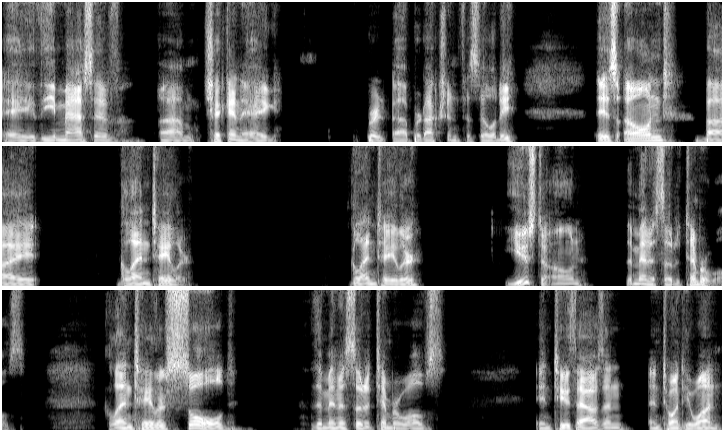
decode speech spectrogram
a the massive um, chicken egg pr- uh, production facility, is owned by Glenn Taylor. Glenn Taylor used to own the Minnesota Timberwolves. Glenn Taylor sold the Minnesota Timberwolves in 2021.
